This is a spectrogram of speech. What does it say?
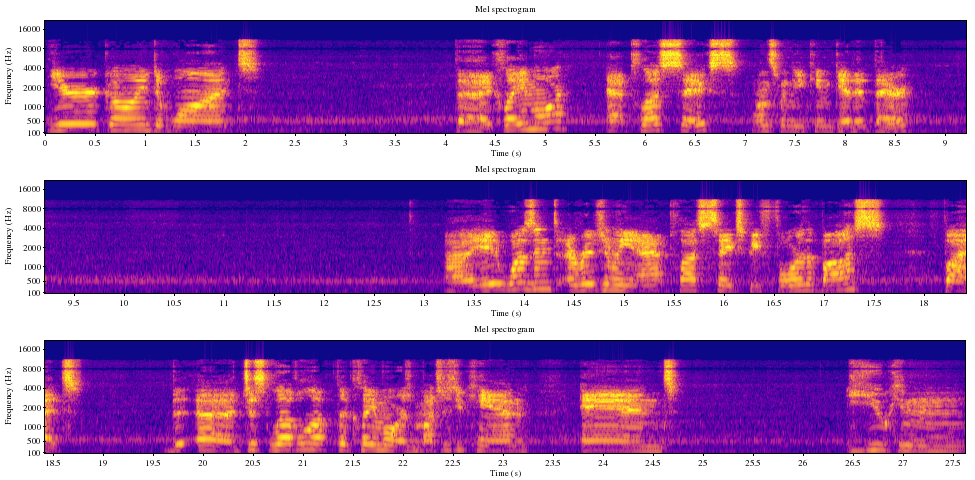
you're going to want the Claymore at plus six, once when you can get it there. Uh, it wasn't originally at plus six before the boss, but the, uh, just level up the claymore as much as you can, and you can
